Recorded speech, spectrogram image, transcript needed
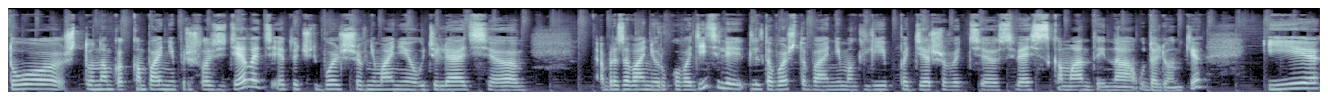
то, что нам как компании пришлось сделать, это чуть больше внимания уделять образованию руководителей для того, чтобы они могли поддерживать э, связь с командой на удаленке. И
